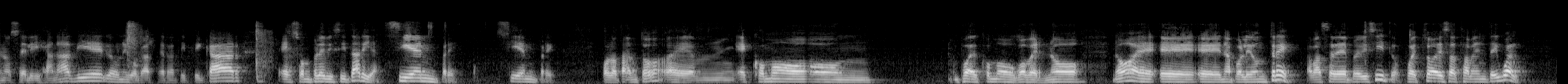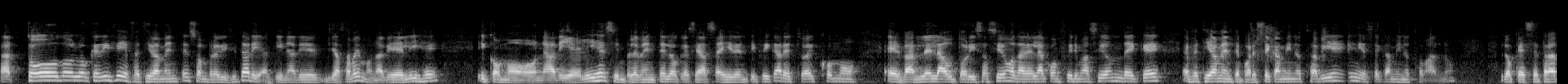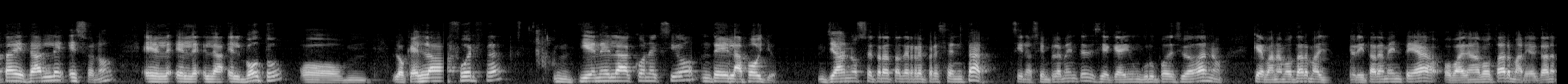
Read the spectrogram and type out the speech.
no se elige a nadie, lo único que hace es ratificar, eh, son plebiscitarias, siempre, siempre. Por lo tanto, eh, es como, pues como gobernó ¿no? Eh, eh, Napoleón III, a base de plebiscitos. Pues todo exactamente igual. todo lo que dice efectivamente son plebiscitarias. Aquí nadie, ya sabemos, nadie elige y como nadie elige, simplemente lo que se hace es identificar. Esto es como darle la autorización o darle la confirmación de que efectivamente por ese camino está bien y ese camino está mal, ¿no? Lo que se trata es darle eso, ¿no? El, el voto o mm, lo que es la fuerza mm, tiene la conexión del apoyo. Ya no se trata de representar, sino simplemente decir que hay un grupo de ciudadanos que van a votar mayoritariamente A o van a votar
